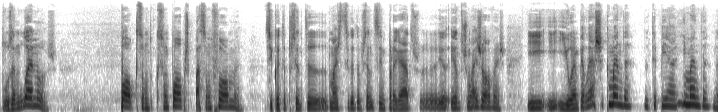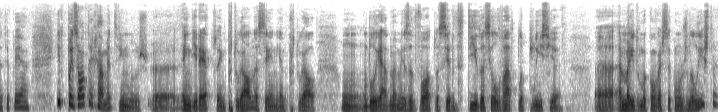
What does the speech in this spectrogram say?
pelos angolanos que são, que são pobres, que passam fome. 50%, mais de 50% desempregados eh, entre os mais jovens. E, e, e, o MPLA acha que manda na TPA. E manda na TPA. E depois ontem realmente vimos uh, em direto, em Portugal, na CNN de Portugal, um, um, delegado numa mesa de voto a ser detido, a ser levado pela polícia uh, a meio de uma conversa com um jornalista,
